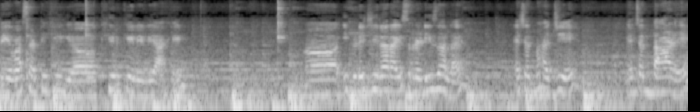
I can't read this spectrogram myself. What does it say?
देवासाठी ही खीर केलेली आहे. इकडे जिरा राईस रेडी झालाय. याच्यात भाजी आहे. याच्यात डाळ आहे.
